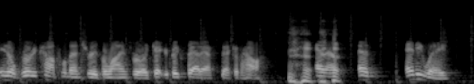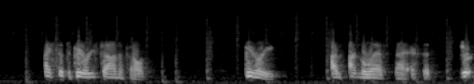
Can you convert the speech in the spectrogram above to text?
you know, very complimentary. The lines were like, "Get your big fat ass back in the house." and I, and anyway, I said to Barry Sonnenfeld, Barry, on, on the last night, I said, "Is there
